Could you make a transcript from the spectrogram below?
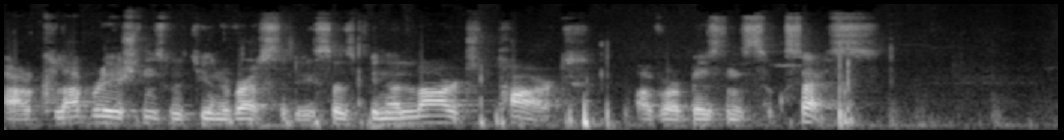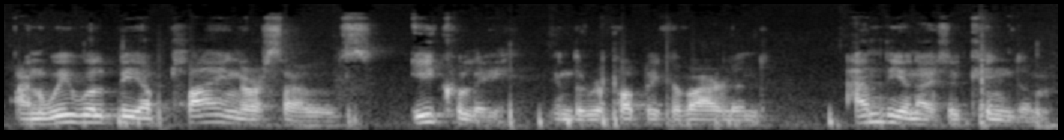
our collaborations with universities has been a large part of our business success. And we will be applying ourselves equally in the Republic of Ireland and the United Kingdom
